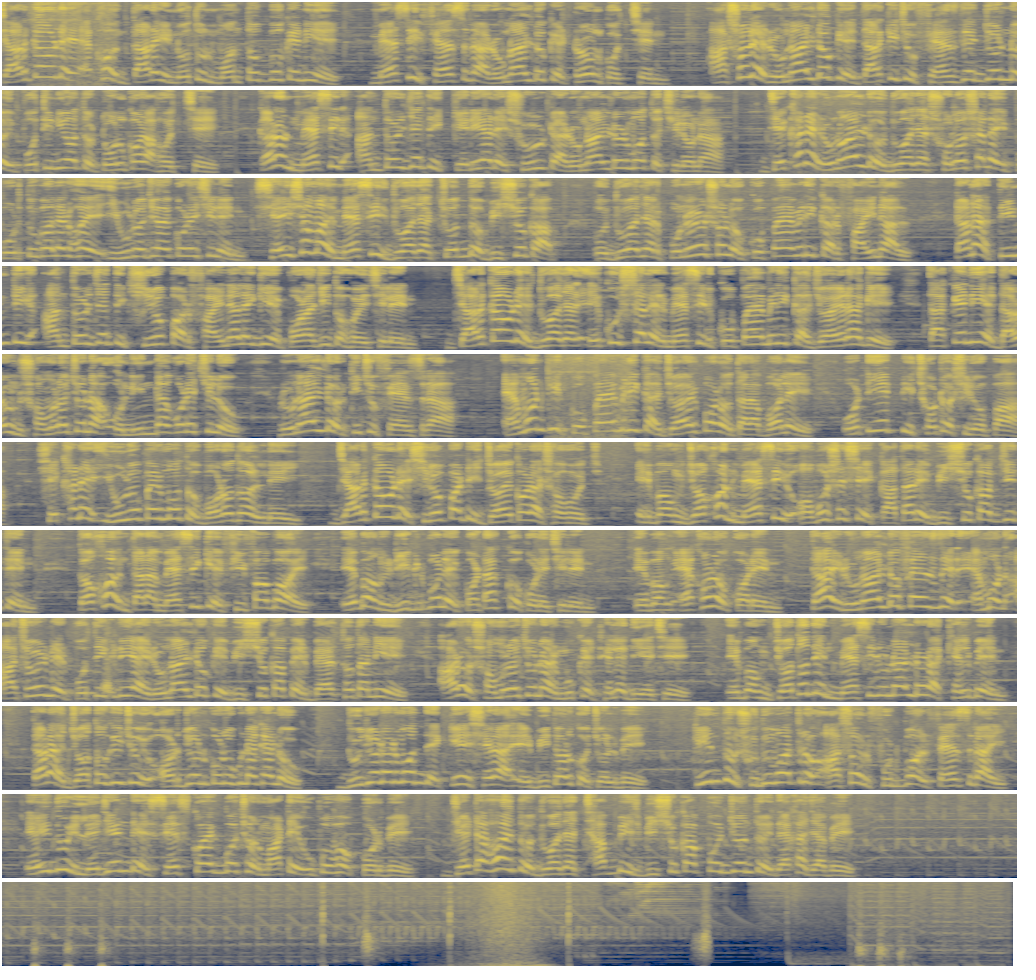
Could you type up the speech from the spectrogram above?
যার কারণে এখন তার এই নতুন মন্তব্যকে নিয়ে মেসি ফ্যান্সরা রোনাল্ডোকে ট্রোল করছেন। আসলে রোনাল্ডোকে তার কিছু ফ্যান্সদের জন্যই প্রতিনিয়ত ট্রোল করা হচ্ছে। কারণ মেসির আন্তর্জাতিক কেরিয়ারে শুরুটা রোনাল্ডোর মতো ছিল না। যেখানে রোনাল্ডো দু সালেই পর্তুগালের হয়ে ইউরো জয় করেছিলেন, সেই সময় মেসি দু বিশ্বকাপ ও দু হাজার পনেরো ষোলো কোপা আমেরিকার ফাইনাল টানা তিনটি আন্তর্জাতিক শিরোপার ফাইনালে গিয়ে পরাজিত হয়েছিলেন। যার কারণে দু সালের মেসির কোপা আমেরিকা জয়ের আগে তাকে নিয়ে দারুণ সমালোচনা ও নিন্দা করেছিল রোনাল্ডোর কিছু ফ্যান্সরা। এমনকি কোপা আমেরিকা জয়ের পরও তারা বলে, ওটি একটি ছোট শিরোপা। সেখানে ইউরোপের মতো বড় দল নেই। যার কারণে শিরোপাটি জয় করা সহজ। এবং যখন মেসি অবশেষে কাতারে বিশ্বকাপ জিতেন, তখন তারা মেসিকে ফিফা বয় এবং রিগড বলে কটাক্ষ করেছিলেন। এবং এখনও করেন। তাই রোনাল্ডো ফ্যান্সদের এমন আচরণের প্রতিক্রিয়ায় রোনাল্ডোকে বিশ্বকাপের ব্যর্থতা নিয়ে আরও সমালোচনার মুখে ঠেলে দিয়েছে। এবং যতদিন মেসি রোনাল্ডোরা খেলবেন, তারা যত কিছুই অর্জন করুক না কেন, দুজনের মধ্যে কে সেরা এই বিতর্ক চলবে। কিন্তু শুধুমাত্র আসল ফুটবল ফ্যান্সরাই এই দুই লেজেন্ডের শেষ কয়েক বছর মাঠে উপভোগ করবে। যেটা হয়তো দু বিশ্বকাপ পর্যন্তই দেখা যাবে।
